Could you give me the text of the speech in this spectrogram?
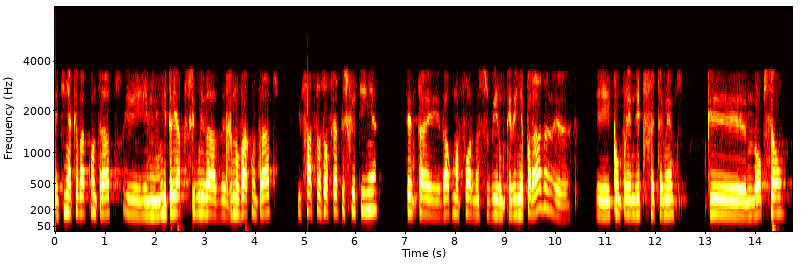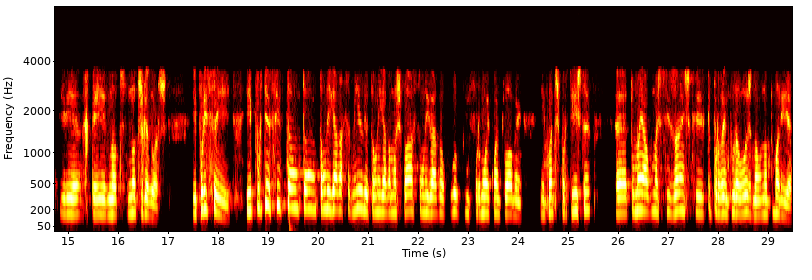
e tinha acabado contrato e, e teria a possibilidade de renovar contrato e face às ofertas que eu tinha, tentei de alguma forma subir um bocadinho a parada eh, e compreendi perfeitamente que a opção iria recair noutros, noutros jogadores. E por isso aí, e por ter sido tão, tão, tão ligado à família, tão ligado ao meu espaço, tão ligado ao clube que me formou enquanto homem, enquanto esportista, uh, tomei algumas decisões que, que porventura hoje não, não tomaria.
